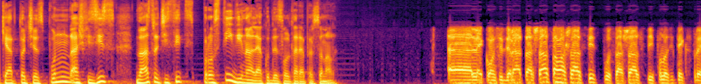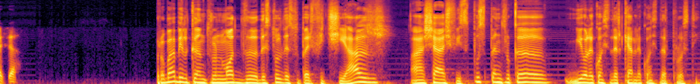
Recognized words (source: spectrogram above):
chiar tot ce spun, aș fi zis, dumneavoastră citiți prostii din alea cu dezvoltarea personală. Le considerați așa sau așa ați fi spus, așa ați fi folosit expresia? Probabil că într-un mod destul de superficial, așa aș fi spus, pentru că eu le consider, chiar le consider prostii.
